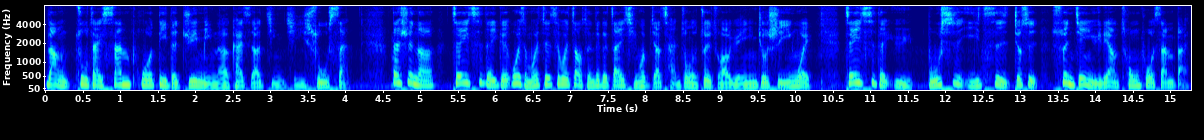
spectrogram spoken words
让住在山坡地的居民呢开始要紧急疏散。但是呢，这一次的一个为什么会这次会造成这个灾情会比较惨重的最主要原因，就是因为这一次的雨不是一次就是瞬间雨量冲破三百，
